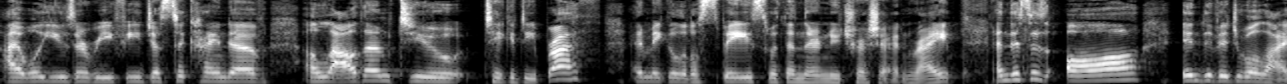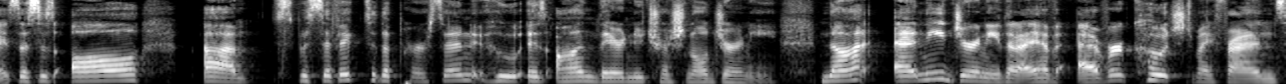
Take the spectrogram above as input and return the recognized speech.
I will use a refeed just to kind of allow them to take a deep breath and make a little space within their nutrition, right? And this is all individualized. This is all um, specific to the person who is on their nutritional journey. Not any journey that I have ever coached my friends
